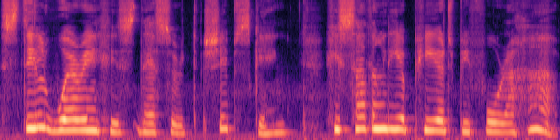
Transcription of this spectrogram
Still wearing his desert sheepskin, he suddenly appeared before Ahab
